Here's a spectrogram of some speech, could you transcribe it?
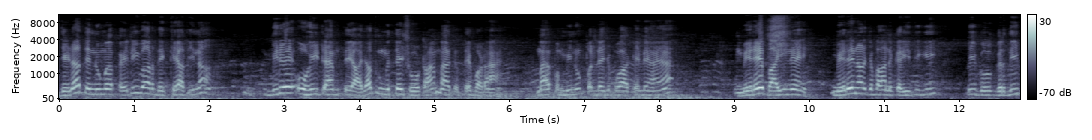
ਜਿਹੜਾ ਤੈਨੂੰ ਮੈਂ ਪਹਿਲੀ ਵਾਰ ਦੇਖਿਆ ਸੀ ਨਾ ਵੀਰੇ ਉਹੀ ਟਾਈਮ ਤੇ ਆ ਜਾ ਤੂੰ ਮੇਤੇ ਛੋਟਾ ਮੈਂ ਤੇ ਬੜਾ ਹਾਂ ਮੈਂ ਪੰਮੀ ਨੂੰ ਪੱਲੇ 'ਚ ਪਵਾ ਕੇ ਲਿਆਇਆ। ਮੇਰੇ ਬਾਈ ਨੇ ਮੇਰੇ ਨਾਲ ਜ਼ਬਾਨ ਕਰੀ ਸੀਗੀ ਵੀ ਗੋ- ਗੁਰਦੀਪ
